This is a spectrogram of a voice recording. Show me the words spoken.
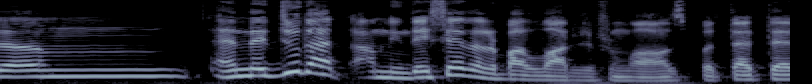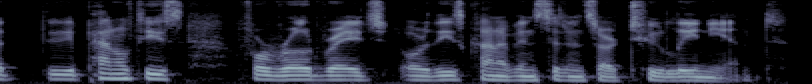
um, and they do that. I mean, they say that about a lot of different laws, but that that the penalties for road rage or these kind of incidents are too lenient.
